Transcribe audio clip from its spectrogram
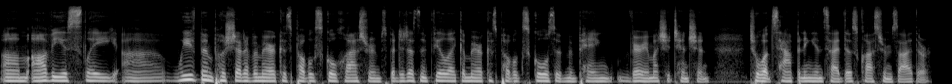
Um, obviously, uh, we've been pushed out of America's public school classrooms, but it doesn't feel like America's public schools have been paying very much attention to what's happening inside those classrooms either.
